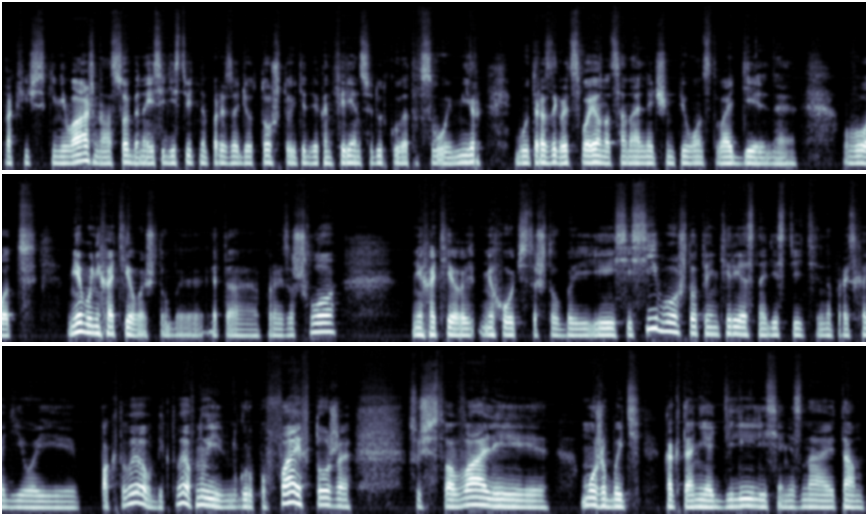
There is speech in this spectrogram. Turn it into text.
практически неважно, особенно если действительно произойдет то, что эти две конференции идут куда-то в свой мир, будут разыгрывать свое национальное чемпионство отдельное. Вот. Мне бы не хотелось, чтобы это произошло. Мне хотелось, мне хочется, чтобы и ACC было что-то интересное действительно происходило, и Pac-12, Big 12, ну и группу Five тоже существовали. Может быть, как-то они отделились, я не знаю, там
